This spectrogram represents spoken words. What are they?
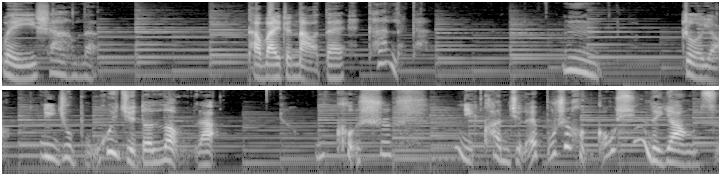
围上了。他歪着脑袋看了看，嗯。这样你就不会觉得冷了。可是，你看起来不是很高兴的样子。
